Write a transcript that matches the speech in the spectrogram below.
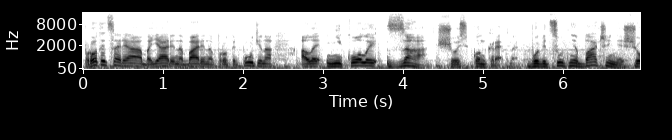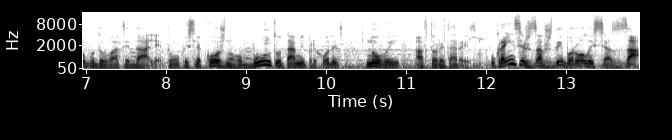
Проти царя, бояріна, баріна, проти Путіна, але ніколи за щось конкретне. Бо відсутнє бачення, що будувати далі. Тому після кожного бунту там і приходить новий авторитаризм. Українці ж завжди боролися за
